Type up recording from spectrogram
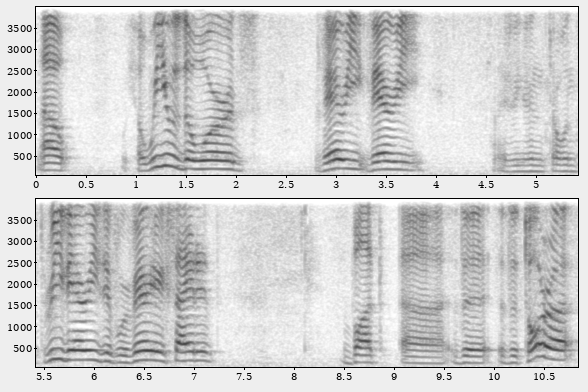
Now, we use the words very, very. Sometimes we even throw in three varies if we're very excited. But uh, the the Torah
